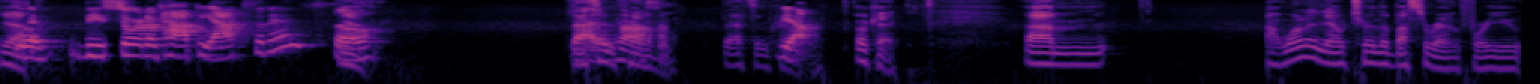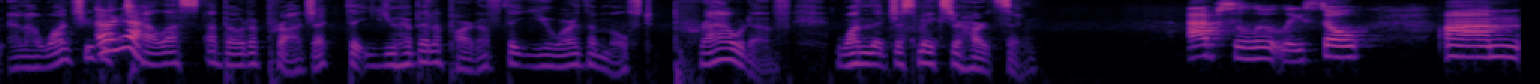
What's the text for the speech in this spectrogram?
Yeah. with these sort of happy accidents. So Yeah. That's that is incredible. awesome. That's incredible. Yeah. Okay. Um, I want to now turn the bus around for you, and I want you to Oh, yeah. tell us about a project that you have been a part of that you are the most proud of, one that just makes your heart sing. Absolutely. So, um,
